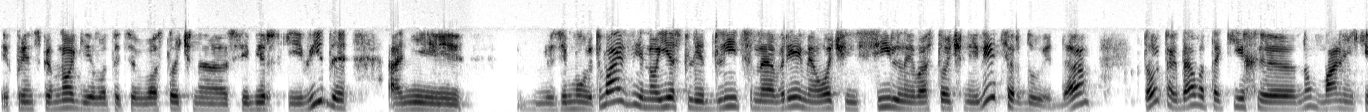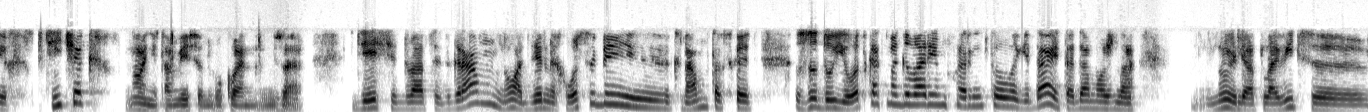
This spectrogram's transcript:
и, в принципе, многие вот эти восточно-сибирские виды, они зимуют в Азии, но если длительное время очень сильный восточный ветер дует, да, то тогда вот таких, э, ну, маленьких птичек, ну, они там весят буквально, не знаю, 10-20 грамм, ну, отдельных особей к нам, так сказать, задует, как мы говорим, орнитологи, да, и тогда можно, ну, или отловить э, в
